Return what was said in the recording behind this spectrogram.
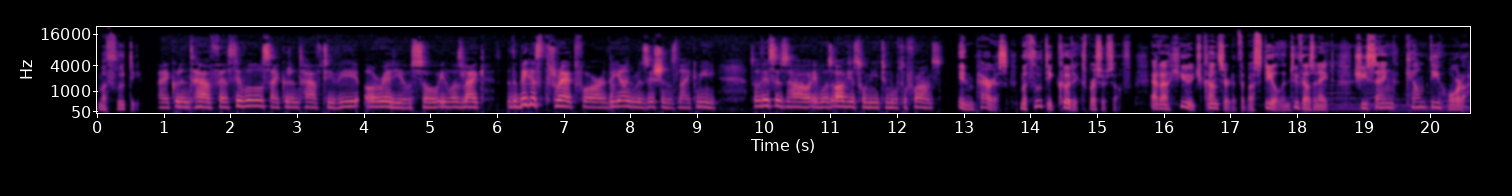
Mathlouthi. I couldn't have festivals, I couldn't have TV or radio, so it was like the biggest threat for the young musicians like me. So this is how it was obvious for me to move to France. In Paris, Mathlouthi could express herself. At a huge concert at the Bastille in 2008, she sang Kelmti Hora,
